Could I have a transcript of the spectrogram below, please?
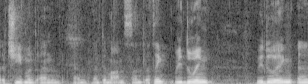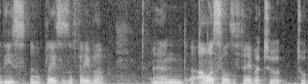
achievement and, and, and, demands. And I think we're doing, we're doing uh, these uh, places a favor and uh, ourselves a favor to, to,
